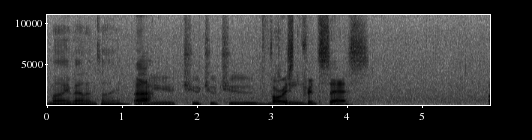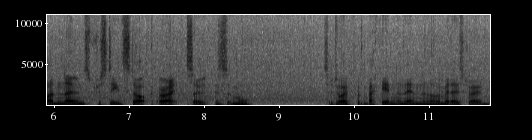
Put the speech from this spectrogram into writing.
my Valentine? Ah. Will you choo choo choo. Forest princess Unknown's pristine stock. All right, so is some more. So do I put them back in and then another meadows drone?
